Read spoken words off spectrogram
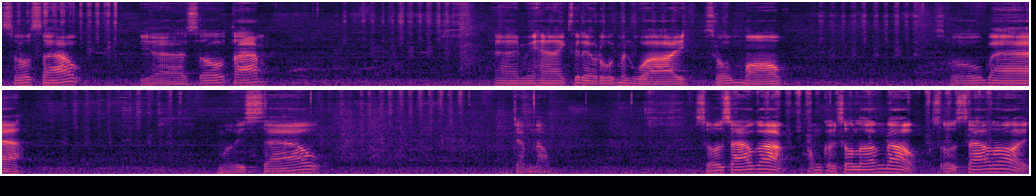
Số 6 và số 8 22 cứ đeo đuổi mình hoài. Số 1 số 3 16 100 đồng. Số 6 con không cần số lớn đâu, số 6 thôi.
